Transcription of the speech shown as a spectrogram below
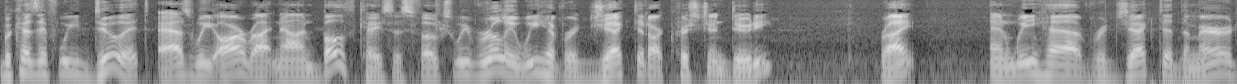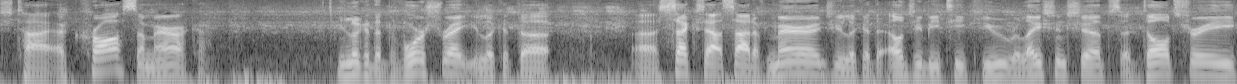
Because if we do it as we are right now in both cases, folks, we've really we have rejected our Christian duty, right? And we have rejected the marriage tie across America. You look at the divorce rate, you look at the uh, sex outside of marriage, you look at the LGBTQ relationships, adultery.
